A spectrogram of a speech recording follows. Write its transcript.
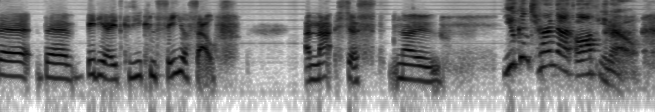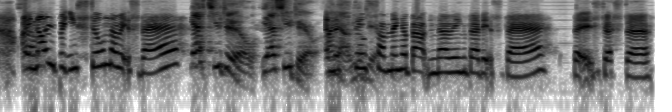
the the videos because you can see yourself. And that's just no you can turn that off, you know. So, I know, but you still know it's there. Yes, you do. Yes, you do. And I there's know, still something about knowing that it's there, that it's just a.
